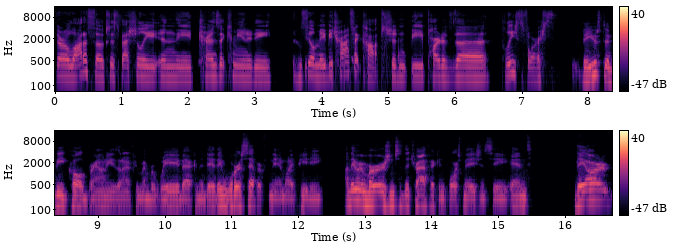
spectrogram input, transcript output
there are a lot of folks especially in the transit community who feel maybe traffic cops shouldn't be part of the police force they used to be called brownies i don't know if you remember way back in the day they were separate from the nypd and they were merged into the traffic enforcement agency and they are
